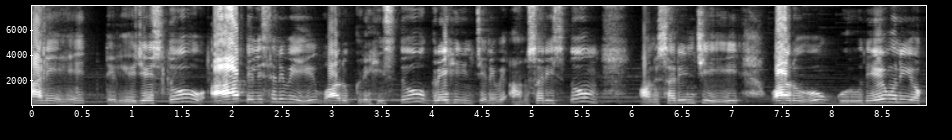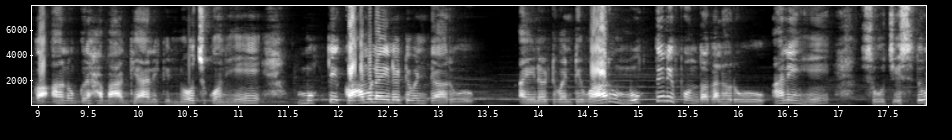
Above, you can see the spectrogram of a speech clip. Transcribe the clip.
అని తెలియజేస్తూ ఆ తెలిసినవి వారు గ్రహిస్తూ గ్రహించినవి అనుసరిస్తూ అనుసరించి వారు గురుదేవుని యొక్క అనుగ్రహ భాగ్యానికి నోచుకొని ముక్తి కాములైనటువంటి వారు అయినటువంటి వారు ముక్తిని పొందగలరు అని సూచిస్తూ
